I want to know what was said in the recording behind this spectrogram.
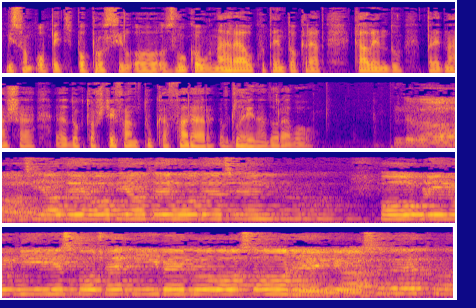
by som opäť poprosil o zvukovú nahrávku. Tentokrát kalendu prednáša e, doktor Štefan Tuka Farár v Dlej nad Oravou. 25. decembra po uplynutí nespočetných vekov od stvorenia sveta.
